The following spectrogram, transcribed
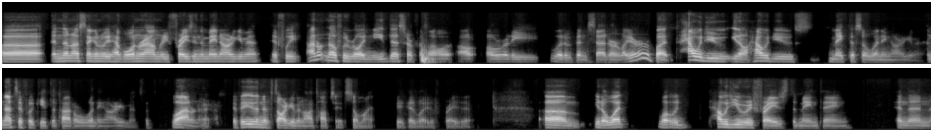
Uh, and then I was thinking we'd have one round rephrasing the main argument. If we, I don't know if we really need this or if it's al- al- already would have been said earlier, but how would you, you know, how would you make this a winning argument? And that's if we keep the title winning arguments. Well, I don't know. If even if it's argument autopsy, it still might be a good way to phrase it. Um, you know, what, what would, how would you rephrase the main thing? And then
